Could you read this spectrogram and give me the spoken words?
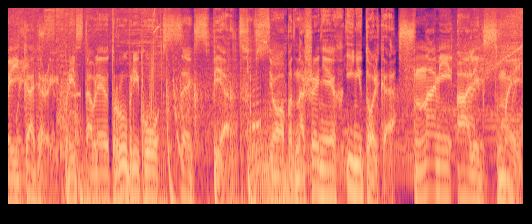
Вейкаперы представляют рубрику «Сексперт». Все об отношениях и не только. С нами Алекс Мэй.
